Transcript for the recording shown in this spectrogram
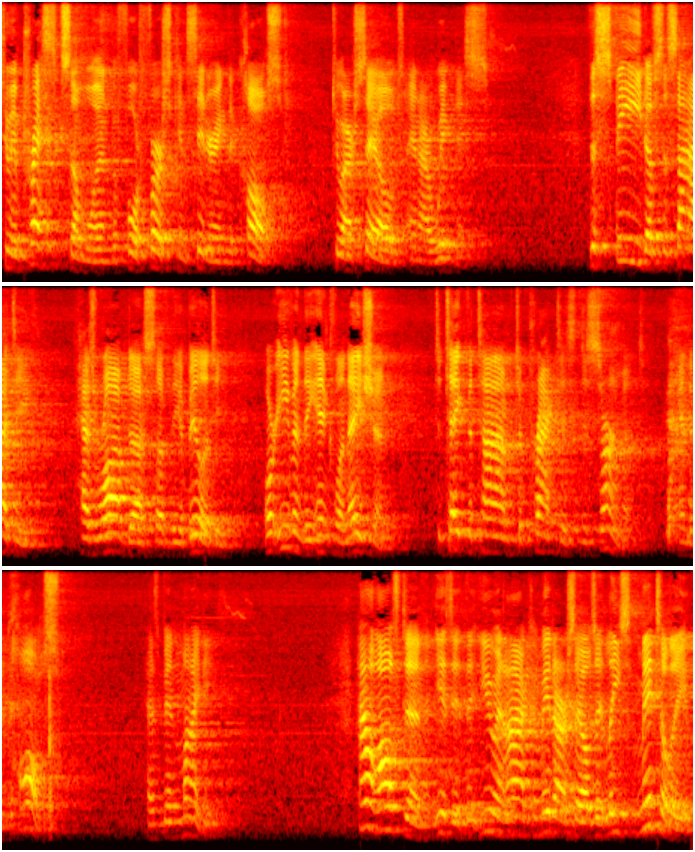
to impress someone before first considering the cost to ourselves and our witness? The speed of society has robbed us of the ability or even the inclination to take the time to practice discernment, and the cost has been mighty. How often is it that you and I commit ourselves, at least mentally,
